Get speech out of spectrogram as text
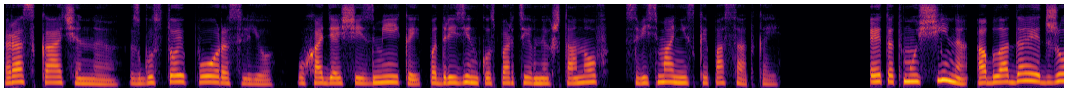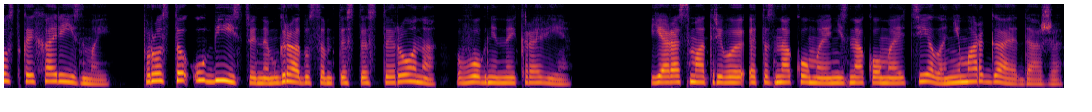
раскачанную, с густой порослью, уходящей змейкой под резинку спортивных штанов с весьма низкой посадкой. Этот мужчина обладает жесткой харизмой, просто убийственным градусом тестостерона в огненной крови. Я рассматриваю это знакомое-незнакомое тело, не моргая даже,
